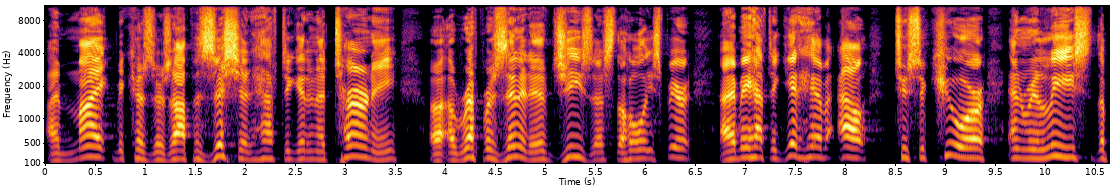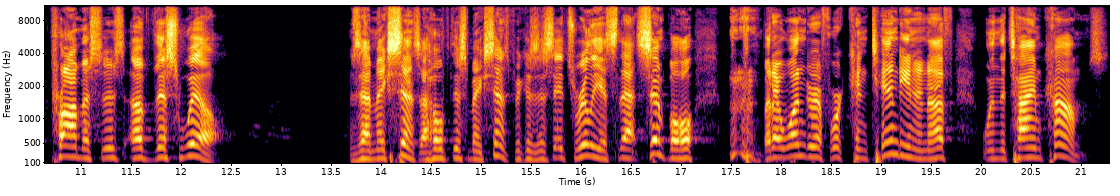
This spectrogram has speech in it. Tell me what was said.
I might, because there's opposition, have to get an attorney, a representative, Jesus, the Holy Spirit. I may have to get him out to secure and release the promises of this will. Does that make sense? I hope this makes sense because it's, it's really it's that simple. but I wonder if we're contending enough when the time comes.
